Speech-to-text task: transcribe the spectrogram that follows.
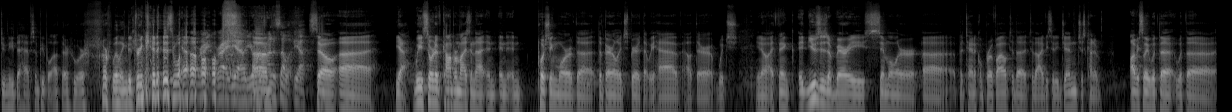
do need to have some people out there who are, are willing to drink it as well. right, right, yeah. You're um, trying to sell it, yeah. So, uh, yeah, we sort of compromised in that and in, in, in pushing more of the the barrel aged spirit that we have out there, which you know, I think it uses a very similar uh, botanical profile to the to the Ivy City Gin, just kind of obviously with the with the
